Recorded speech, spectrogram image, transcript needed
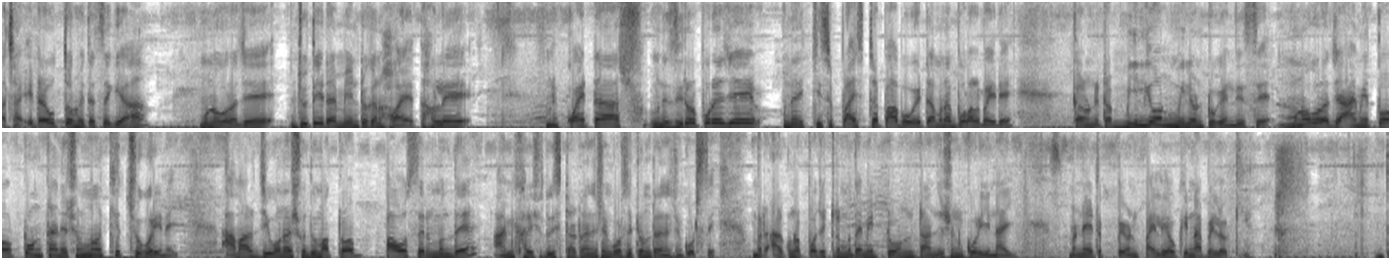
আচ্ছা এটার উত্তর হইতেছে গিয়া, মনে করো যে যদি এটা মেন টোকেন হয়, তাহলে মানে কয়টা মানে জিরোর পরে যে মানে কিছু প্রাইসটা পাবো, এটা মানে বলার বাইরে। কারণ এটা মিলিয়ন মিলিয়ন টোকেন দিচ্ছে মনে করো যে আমি তো টোন ট্রানজেকশন মনে কিচ্ছু করি নাই। আমার জীবনে শুধুমাত্র পাওসের মধ্যে আমি খালি শুধু স্টার ট্রানজেকশন করছি টোন ট্রানজেকশন করছি। বাট আর কোনো প্রজেক্টের মধ্যে আমি টোন ট্রানজেকশন করি নাই। মানে এটা পেমেন্ট পাইলেও কি, না পেলেও কি? কিন্তু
